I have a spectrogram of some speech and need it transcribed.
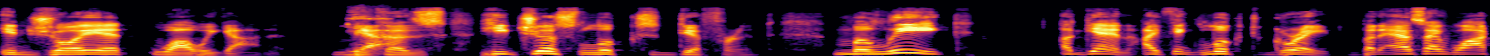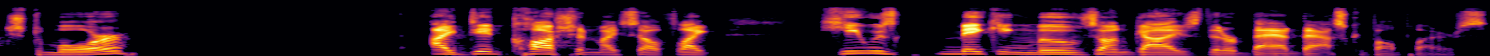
enjoy it while we got it Yeah. because he just looks different. Malik, again, I think looked great, but as I watched more, I did caution myself like he was making moves on guys that are bad basketball players.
